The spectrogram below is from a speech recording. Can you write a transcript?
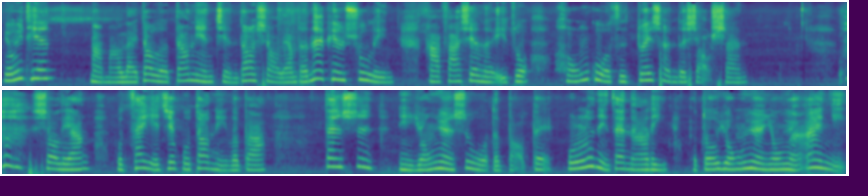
有一天，妈妈来到了当年捡到小梁的那片树林，她发现了一座红果子堆成的小山。啊，小梁，我再也见不到你了吧？但是你永远是我的宝贝，无论你在哪里，我都永远永远爱你。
